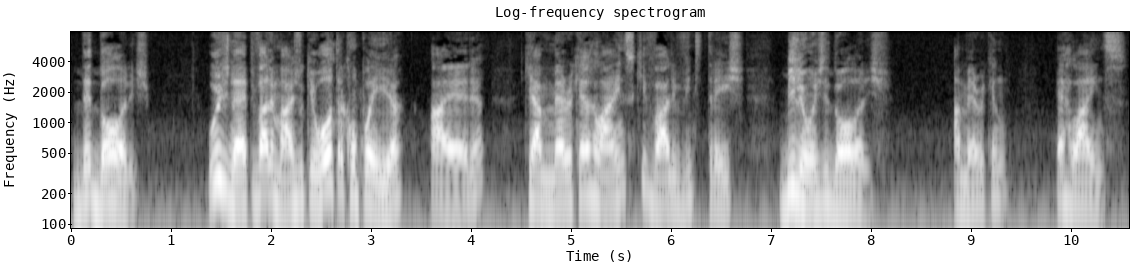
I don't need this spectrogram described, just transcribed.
de dólares. O Snap vale mais do que outra companhia aérea, que é a American Airlines, que vale 23 bilhões de dólares. American Airlines.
